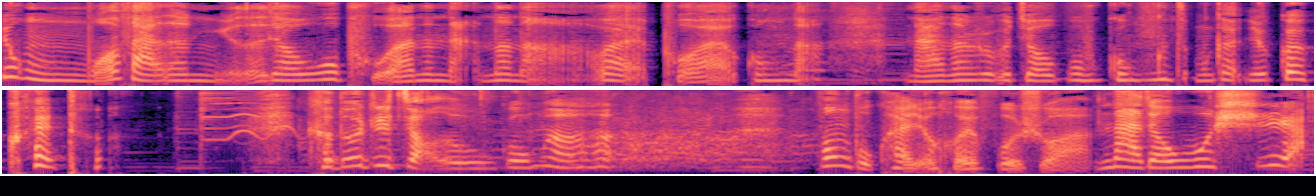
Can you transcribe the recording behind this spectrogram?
用魔法的女的叫巫婆，那男的呢？外婆外公的男的是不是叫蜈蚣？怎么感觉怪怪的？可多只脚的蜈蚣啊！”风捕快就回复说：“那叫巫师啊！”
